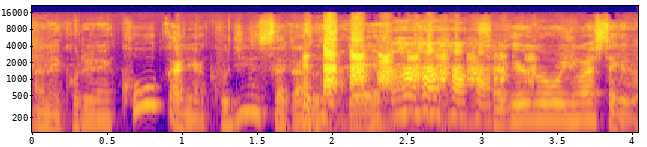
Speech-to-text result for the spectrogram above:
あのね、これね効果には個人差があるので 先ほども言いましたけど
